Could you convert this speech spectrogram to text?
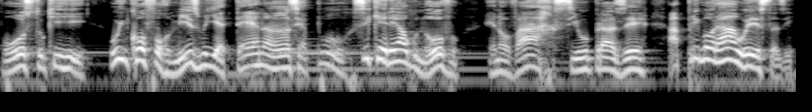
Posto que o inconformismo e eterna ânsia por se querer algo novo, renovar-se o prazer, aprimorar o êxtase,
